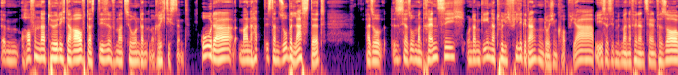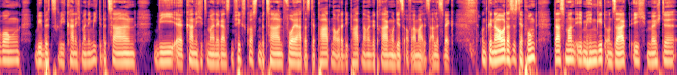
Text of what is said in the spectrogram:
ähm, hoffen natürlich darauf, dass diese Informationen dann richtig sind. Oder man hat, ist dann so belastet, also es ist ja so, man trennt sich und dann gehen natürlich viele Gedanken durch den Kopf. Ja, wie ist es jetzt mit meiner finanziellen Versorgung? Wie, wie kann ich meine Miete bezahlen? Wie äh, kann ich jetzt meine ganzen Fixkosten bezahlen? Vorher hat das der Partner oder die Partnerin getragen und jetzt auf einmal ist alles weg. Und genau das ist der Punkt, dass man eben hingeht und sagt, ich möchte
